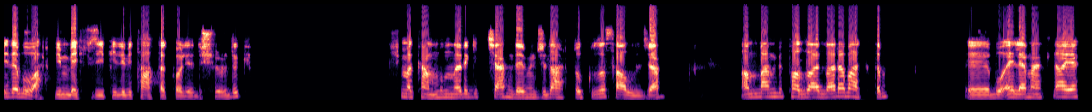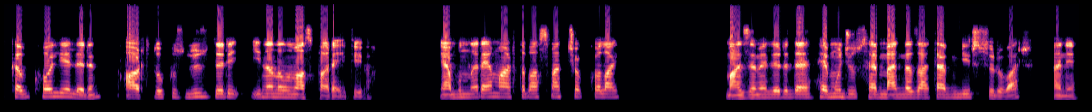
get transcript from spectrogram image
Bir de bu var. 1500 ipili bir tahta kolye düşürdük. Şimdi bakalım bunları gideceğim. Demirci Dart 9'a sallayacağım. Ama ben bir pazarlara baktım. E, bu elementli ayakkabı kolyelerin artı 9 düzleri inanılmaz para ediyor. Yani bunları hem artı basmak çok kolay. Malzemeleri de hem ucuz hem bende zaten bir sürü var. Hani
